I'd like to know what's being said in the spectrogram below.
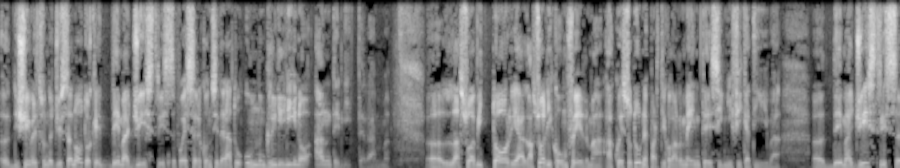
Eh, diceva il sondaggista noto che De Magistris può essere considerato un grillino ante litteram. Eh, la sua vittoria, la sua riconferma a questo turno è particolarmente significativa. Eh, De Magistris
